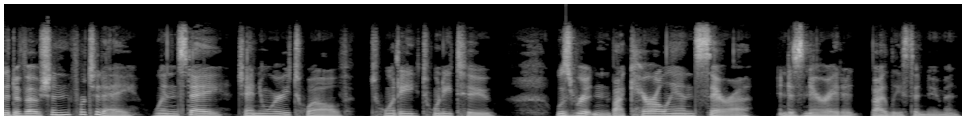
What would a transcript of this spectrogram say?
The devotion for today, Wednesday, January 12, 2022, was written by Carol Ann Sarah and is narrated by Lisa Newman.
